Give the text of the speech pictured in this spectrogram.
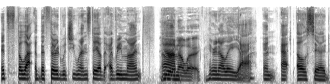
it's the la- the third witchy Wednesday of every month here in um, LA. Here in LA, yeah, and at El Cid.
